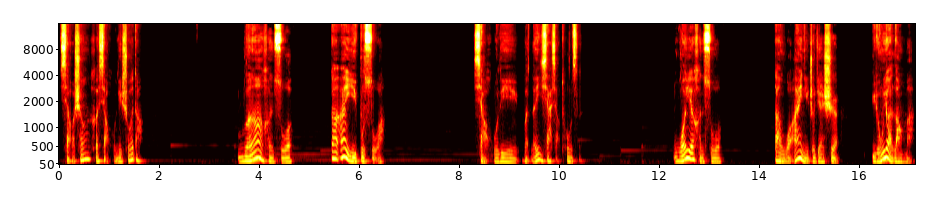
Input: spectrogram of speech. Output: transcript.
小声和小狐狸说道。文案很俗，但爱意不俗啊。小狐狸吻了一下小兔子。我也很俗，但我爱你这件事，永远浪漫。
